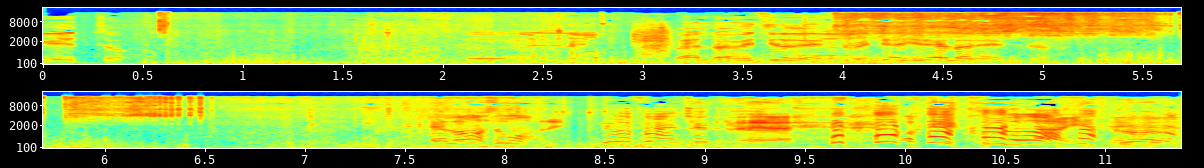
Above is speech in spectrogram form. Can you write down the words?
Sfiocchetto. Bello. Bello, eh, mettilo dentro, metti la girella dentro. E l'ho fatto male. Nella pancia Ma che culo hai? te? Eh,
